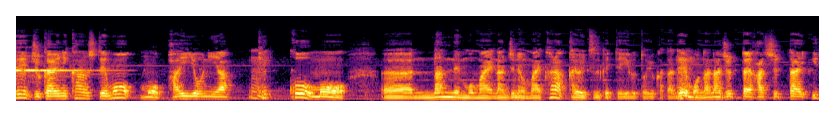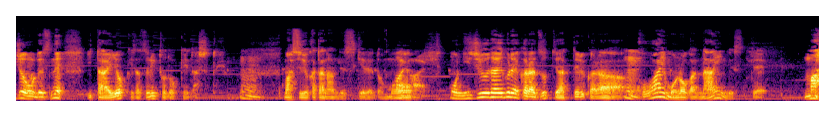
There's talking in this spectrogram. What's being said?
で、樹海に関しても、もうパイオニア、うん結構もう、えー何年も前、何十年も前から通い続けているという方で、うんもう70体、80体以上のですね、遺体を警察に届け出したという。うん。うん。まあそういう方なんですけれども、はいはい。もう20代ぐらいからずっとやってるから、うん怖いものがないんですって。まあ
